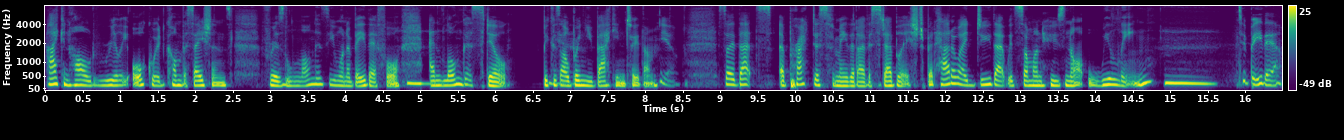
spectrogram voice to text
I can hold really awkward conversations for as long as you want to be there for hmm. and longer still because I'll bring you back into them. Yeah. So that's a practice for me that I've established. But how do I do that with someone who's not willing To be there.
